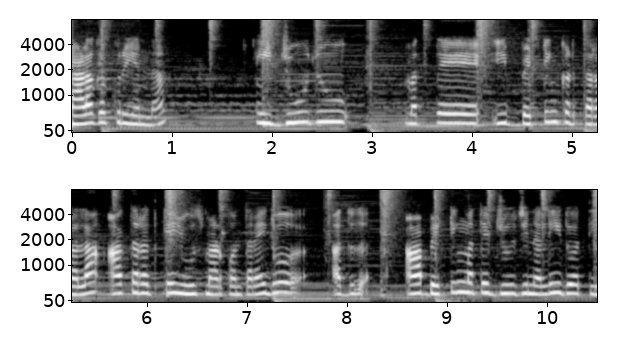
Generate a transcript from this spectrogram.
ಯಾಳಗ ಕುರಿಯನ್ನು ಈ ಜೂಜು ಮತ್ತು ಈ ಬೆಟ್ಟಿಂಗ್ ಕಟ್ತಾರಲ್ಲ, ಆ ಥರದಕ್ಕೆ ಯೂಸ್ ಮಾಡ್ಕೊತಾರೆ. ಇದು ಅದು ಆ ಬೆಟ್ಟಿಂಗ್ ಮತ್ತು ಜೂಜಿನಲ್ಲಿ ಇದು ಅತಿ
